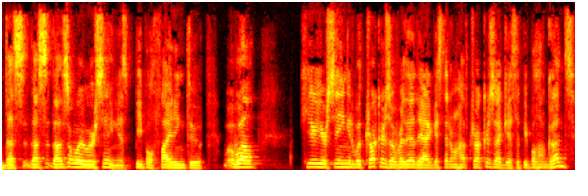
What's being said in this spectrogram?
that's that's that's what we're seeing is people fighting to well here you're seeing it with truckers over there. They, I guess they don't have truckers. I guess the people have guns.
